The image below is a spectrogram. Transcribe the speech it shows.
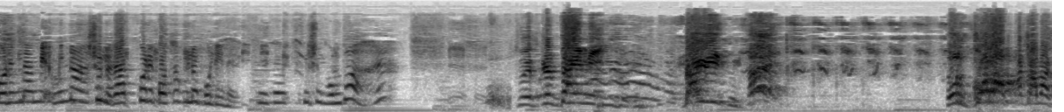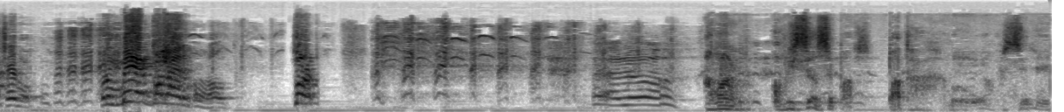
করিম আমি আমি না আসলে রাগ করে কথাগুলো বলি নাই। কিছু বলবা? হ্যাঁ? তুই একটা ডাইনি ডাইনি তুই। তোর গলা ফাটা মাছের মতো তোর মেয়ের গলা এরকম হোক। তোর আমার অফিসে আছে পাথা আমি অফিসে যাই।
